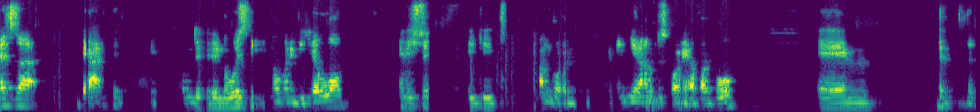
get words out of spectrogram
Is that the active somebody who knows that he's not going to be here long and he's just decided, I'm going to here, I'm just going to have a go. Um, the, the,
